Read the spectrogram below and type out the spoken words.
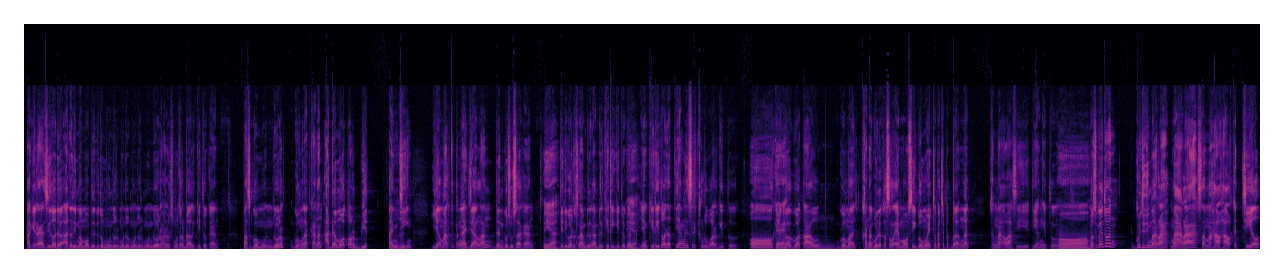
Akhirnya di situ ada ada lima mobil gitu mundur mundur mundur mundur harus muter balik gitu kan. Pas gue mundur, gue ngeliat kanan ada motor beat anjing yang parkir tengah jalan dan gue susah kan. Iya. Jadi gue harus ngambil-ngambil kiri gitu kan. Iya. Yang kiri itu ada tiang listrik keluar gitu. Oh, Oke. Yang gak gue tahu. Gue karena gue udah kesel emosi, gue mau cepet-cepet banget kena lah si tiang itu. Oh. Maksud gue itu gue jadi marah-marah sama hal-hal kecil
